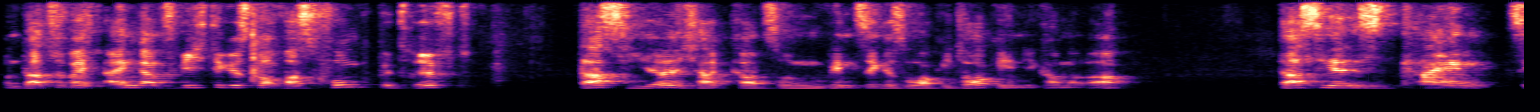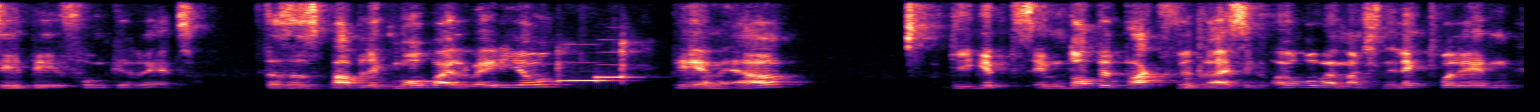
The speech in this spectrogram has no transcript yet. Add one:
Und dazu vielleicht ein ganz wichtiges noch, was Funk betrifft. Das hier, ich halte gerade so ein winziges Walkie-Talkie in die Kamera. Das hier mhm. ist kein CB-Funkgerät. Das ist Public Mobile Radio, PMR. Die gibt es im Doppelpack für 30 Euro bei manchen Elektroläden.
